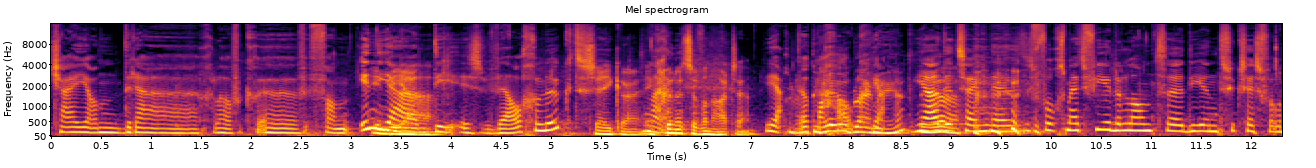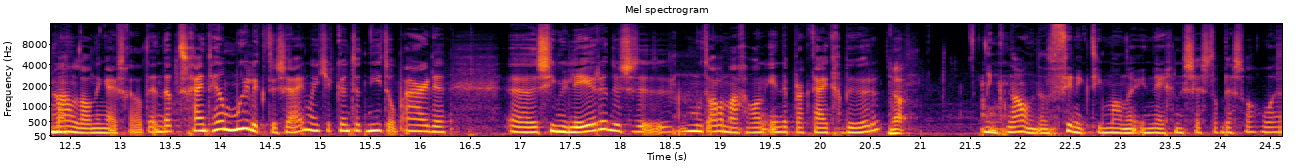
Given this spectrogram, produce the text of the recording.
Chandra, geloof ik, eh, van India, India. die is wel gelukt. Zeker. Ik Nou gun het ze van harte. Ja, dat ik mag heel ook. blij ja. mee, hè? Ja, Ja. dat zijn eh, volgens mij het vierde land eh, die een succesvolle Ja. maanlanding heeft gehad. En dat schijnt heel moeilijk te zijn, want je kunt het niet op aarde simuleren. Dus eh, het moet allemaal gewoon in de praktijk gebeuren. Ja, Ik denk, nou, dan vind ik die mannen in 69 best wel eh,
